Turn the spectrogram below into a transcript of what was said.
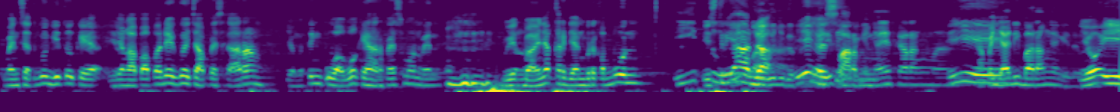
mindset gue gitu kayak ya nggak apa-apa deh gue capek sekarang. Yang penting tua gue kayak Harvest Moon men. Duit banyak kerjaan berkebun. Itu. Istri ada. Juga Iya Jadi sih? farming aja sekarang mah. Iya. Sampai jadi barangnya gitu. Yoi,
